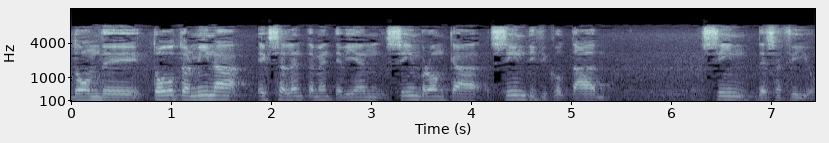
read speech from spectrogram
donde todo termina excelentemente bien, sin bronca, sin dificultad, sin desafío.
